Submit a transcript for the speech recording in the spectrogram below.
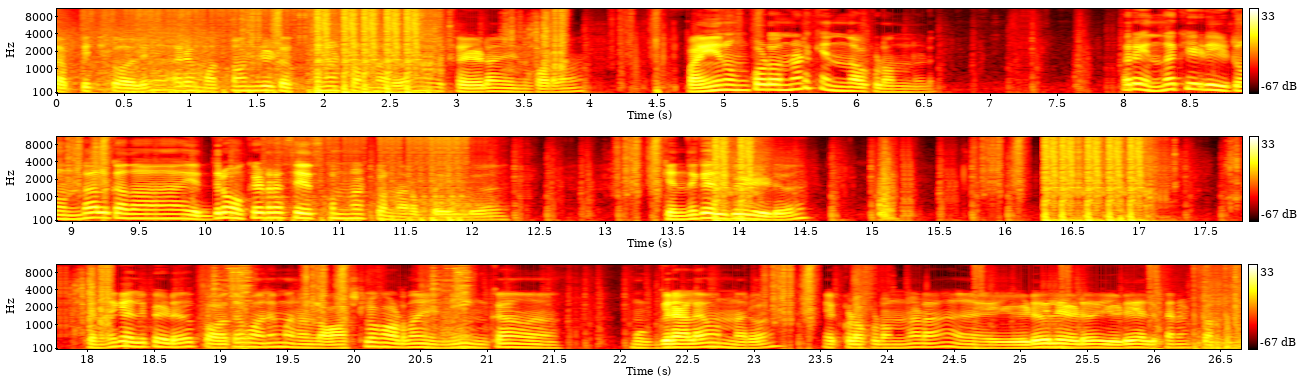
తప్పించుకోవాలి. అరే మొత్తం అందరూ ఇటు వస్తున్నట్టు ఉన్నారు. సైడ్ నేను కూడా పైన ఇంకోడు ఉన్నాడు కింద ఒకడు ఉన్నాడు. అరే ఇందాక ఇటు ఉండాలి కదా ఇద్దరు ఒకే డ్రెస్ వేసుకున్నట్టు ఉన్నారు అబ్బా కిందకి వెళ్ళిపోయాడు వీడు కిందకి వెళ్ళిపోయాడు పోతే పోనీ మనం లాస్ట్లో కొడదాం ఇన్ని ఇంకా ముగ్గురాలే ఉన్నారు. ఎక్కడొక్కడు ఉన్నాడా ఏడు లేడు ఏడు వెళ్ళిపోయినట్టు ఉన్నాడు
